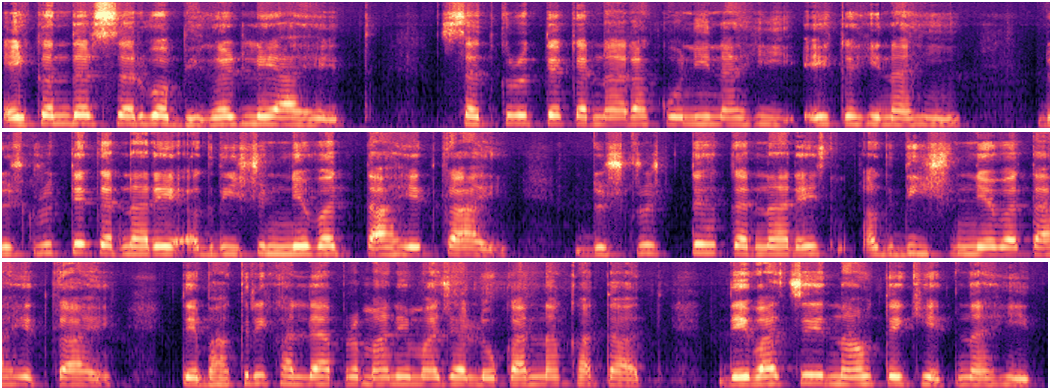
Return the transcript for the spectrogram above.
एकंदर सर्व बिघडले आहेत. सत्कृत्य करणारा कोणी नाही एकही नाही. दुष्कृत्य करणारे अगदी शून्यवत आहेत काय? दुष्कृत्य करणारे अगदी शून्यवत आहेत काय? ते भाकरी खाल्ल्याप्रमाणे माझ्या लोकांना खातात. देवाचे नाव ते घेत नाहीत.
